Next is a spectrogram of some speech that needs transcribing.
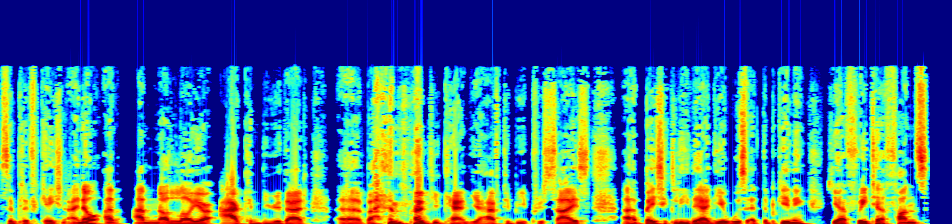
Simplification. I know I'm, I'm not a lawyer. I can do that, uh, but, but you can't. You have to be precise. Uh, basically, the idea was at the beginning, you have retail funds.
